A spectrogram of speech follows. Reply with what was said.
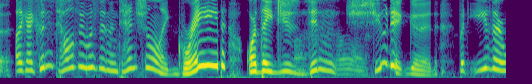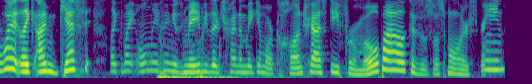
like I couldn't tell if it was an intentional like grade or they just didn't Uh-huh. shoot it good. But either way, like I'm guessing like my only thing is maybe they're trying to make it more contrasty for mobile cuz it's a smaller screen,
